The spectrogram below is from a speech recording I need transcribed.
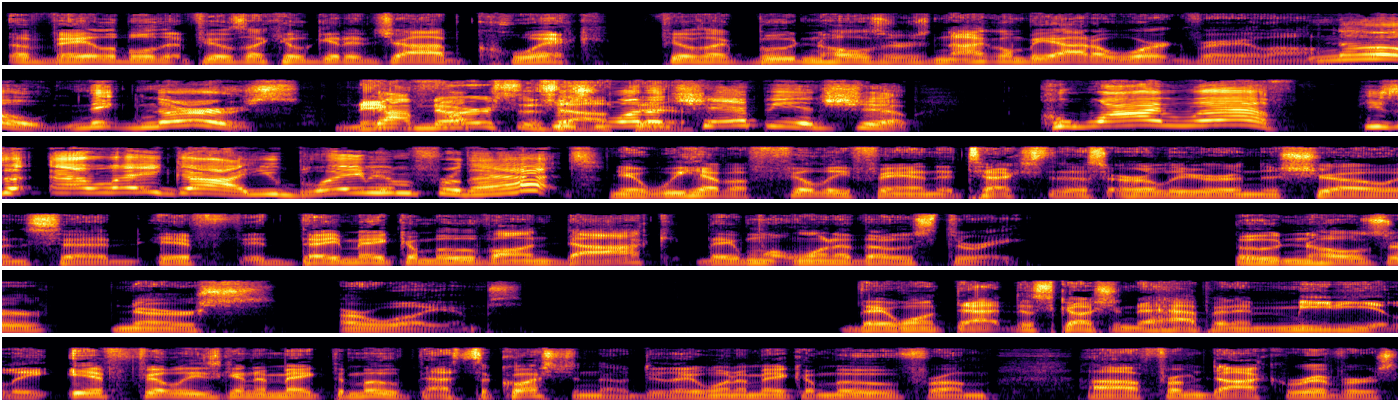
available that feels like he'll get a job quick. Feels like Budenholzer is not going to be out of work very long. No, Nick Nurse. Nick Nurse is just out won there. a championship. Kawhi left. He's an LA guy. You blame him for that? Yeah, we have a Philly fan that texted us earlier in the show and said if they make a move on Doc, they want one of those three Budenholzer, Nurse, or Williams. They want that discussion to happen immediately. If Philly's going to make the move, that's the question, though. Do they want to make a move from uh, from Doc Rivers?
